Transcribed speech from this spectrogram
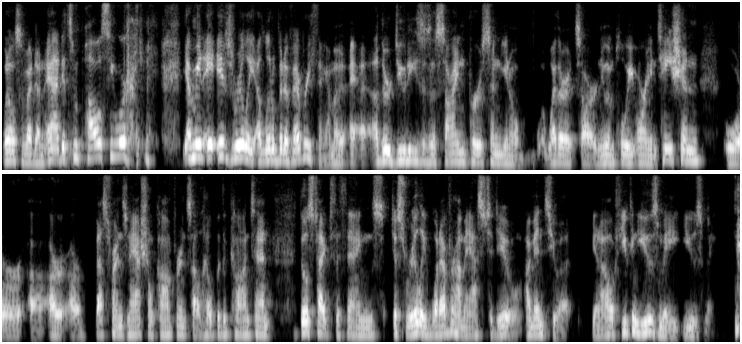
What else have I done? And I did some policy work. I mean, it is really a little bit of everything. I'm a, a, other duties as a signed person, you know, whether it's our new employee orientation or uh, our, our best friends national conference, I'll help with the content, those types of things. Just really whatever I'm asked to do, I'm into it. You know, if you can use me, use me.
